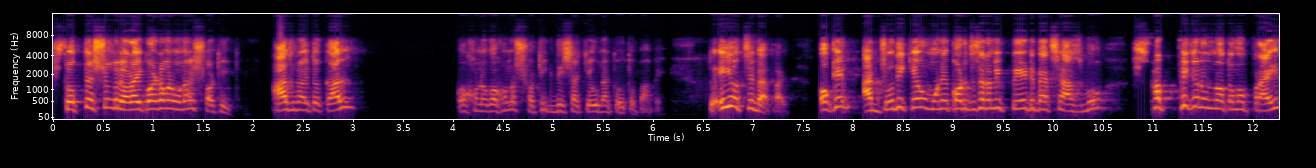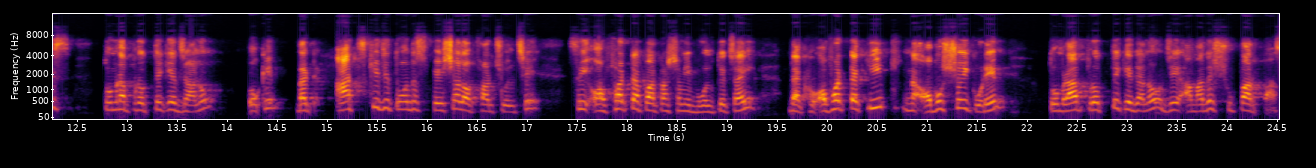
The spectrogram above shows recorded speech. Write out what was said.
সত্যের সঙ্গে লড়াই করাটা আমার মনে হয় সঠিক। আজ নয়তো কাল কখনো কখনো সঠিক দিশা কেউ না কেউ তো পাবে। তো এই হচ্ছে ব্যাপার। ওকে আর যদি কেউ মনে করো যে, স্যার, আমি পেড ব্যাচে আসব সব থেকে ন্যূনতম প্রাইস তোমরা প্রত্যেকে জানো। ওকে বাট আজকে যে তোমাদের স্পেশাল অফার চলছে সেই অফারটা পারপাস আমি বলতে চাই, দেখো, অফারটা কি? না, অবশ্যই করে তোমরা প্রত্যেকে জানো যে আমাদের সুপার পাস।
